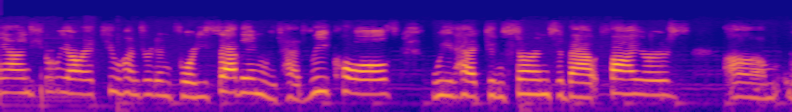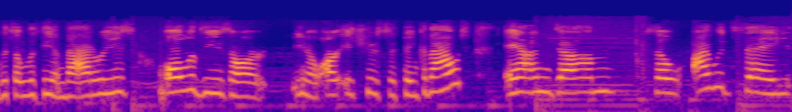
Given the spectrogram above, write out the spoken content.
And here we are at 247. We've had recalls. We've had concerns about fires. um, with the lithium batteries. All of these are, you know, are issues to think about. And um, so I would say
